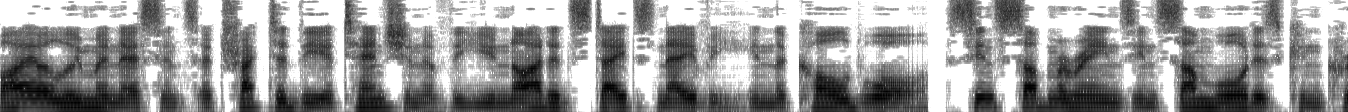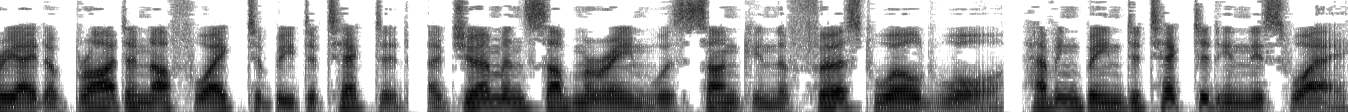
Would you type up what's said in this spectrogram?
Bioluminescence attracted the attention of the United States Navy in the Cold War, since submarines in some waters can create a bright enough wake to be detected. A German submarine was sunk in the First World War, having been detected in this way.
